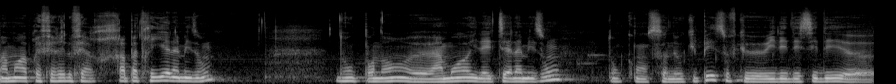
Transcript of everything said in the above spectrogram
maman a préféré le faire rapatrier à la maison. Donc pendant euh, un mois, il a été à la maison. Donc on s'en est occupé, sauf qu'il est décédé. euh,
